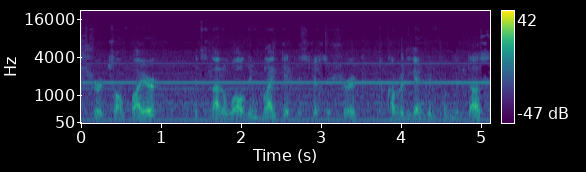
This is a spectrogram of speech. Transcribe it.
Shirt's on fire. It's not a welding blanket, it's just a shirt to cover the engine from the dust.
